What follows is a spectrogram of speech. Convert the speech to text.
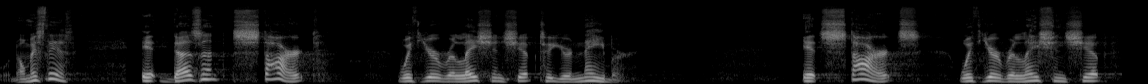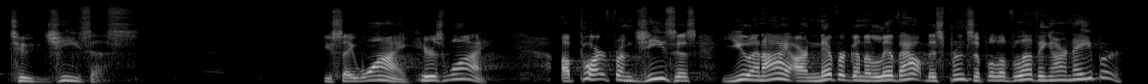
Well, don't miss this. It doesn't start with your relationship to your neighbor. It starts with your relationship to Jesus. You say, why? Here's why. Apart from Jesus, you and I are never going to live out this principle of loving our neighbor.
